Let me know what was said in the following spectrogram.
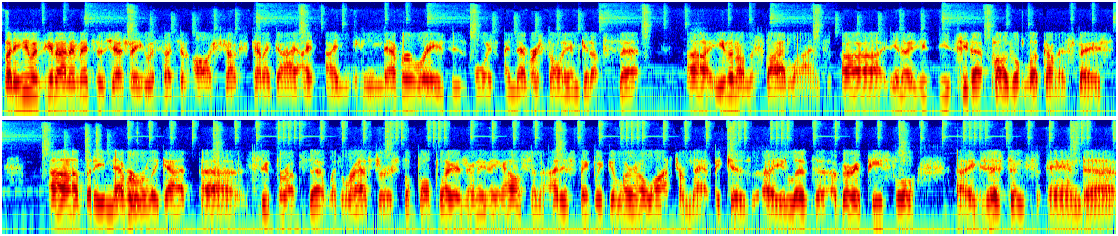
but he was, you know, and I mentioned this yesterday. He was such an all shucks kind of guy. I, I, he never raised his voice. I never saw him get upset, uh, even on the sidelines. Uh, you know, you, you see that puzzled look on his face. Uh, but he never really got uh, super upset with refs or football players or anything else. And I just think we could learn a lot from that because uh, he lived a, a very peaceful uh, existence. And uh,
